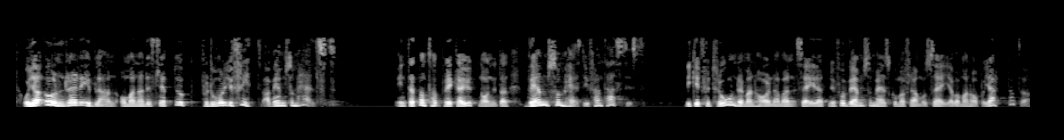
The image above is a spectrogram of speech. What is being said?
Och jag undrar ibland om man hade släppt upp för då var det ju fritt va? Vem som helst. Inte att man pekar ut någon utan vem som helst. Det är ju fantastiskt vilket förtroende man har när man säger att nu får vem som helst komma fram och säga vad man har på hjärtat va?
